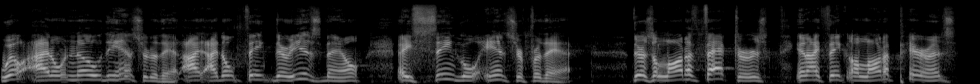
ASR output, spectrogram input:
Well, I don't know the answer to that. I, I, don't think there is now a single answer for that. There's a lot of factors, and I think a lot of parents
